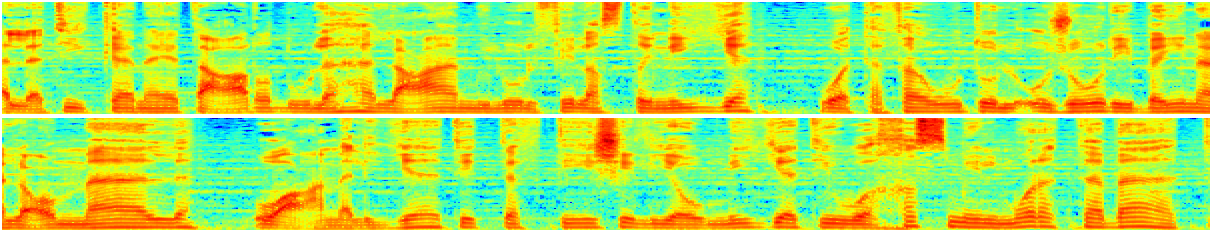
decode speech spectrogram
التي كان يتعرض لها العامل الفلسطيني وتفاوت الأجور بين العمال وعمليات التفتيش اليومية وخصم المرتبات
